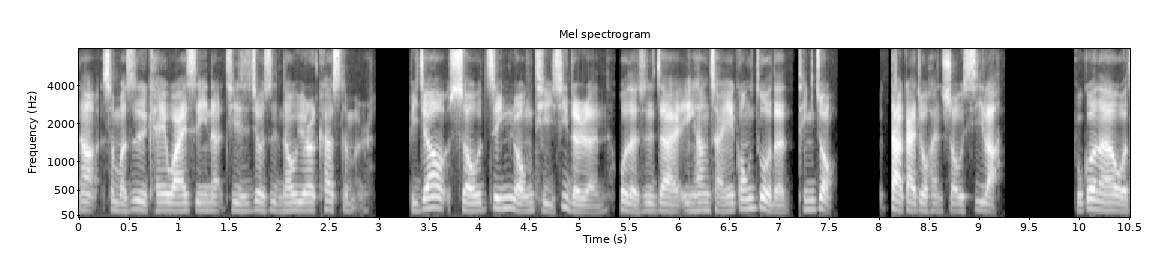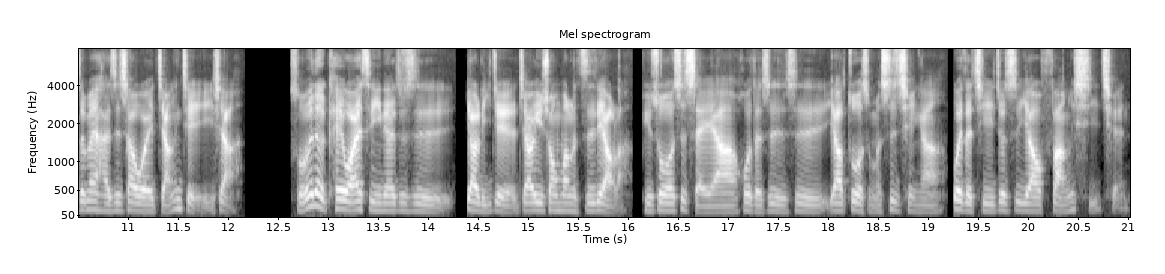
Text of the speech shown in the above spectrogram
那什么是 KYC 呢？其实就是 Know Your Customer。比较熟金融体系的人，或者是在银行产业工作的听众，大概就很熟悉啦。不过呢，我这边还是稍微讲解一下，所谓的 KYC 呢，就是要理解交易双方的资料啦，比如说是谁啊，或者是是要做什么事情啊，为的其实就是要防洗钱。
